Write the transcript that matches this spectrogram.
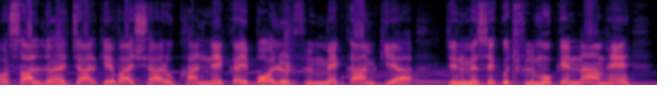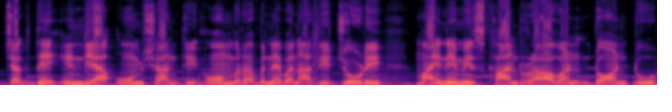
और साल 2004 के बाद शाहरुख खान ने कई बॉलीवुड फ़िल्म में काम किया, जिनमें से कुछ फ़िल्मों के नाम हैं, चक दे इंडिया, ओम शांति, ओम रब ने बना दी जोड़ी my name is Khan, Raavan, Don two,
